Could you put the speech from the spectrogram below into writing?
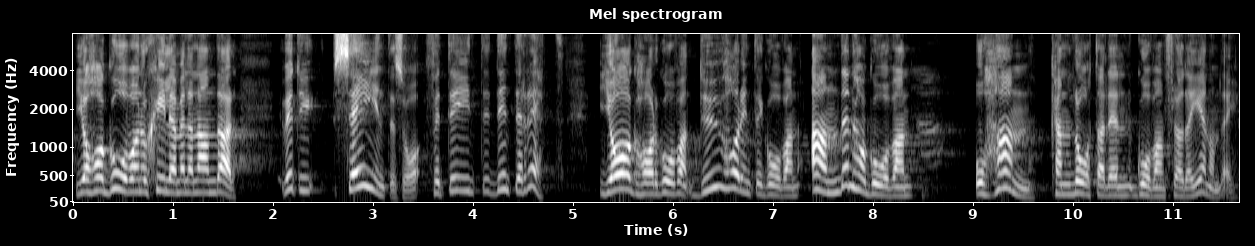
jag har gåvan att skilja mellan andar. Vet du, säg inte så, för det är inte, det är inte rätt. Jag har gåvan, du har inte gåvan, anden har gåvan och han kan låta den gåvan flöda igenom dig.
